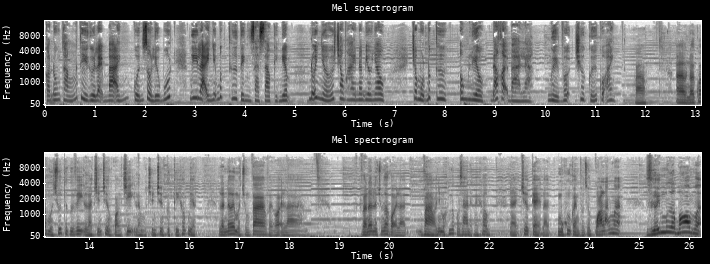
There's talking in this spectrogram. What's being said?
Còn ông Thắng thì gửi lại bà Ánh cuốn sổ lưu bút, ghi lại những bức thư tình giạt rào kỷ niệm, nỗi nhớ trong hai năm yêu nhau. Trong một bức thư, ông Liều đã gọi bà là người vợ chưa cưới của anh. Wow. À, nói qua một chút thưa quý vị là chiến trường Quảng Trị là một chiến trường cực kỳ khốc liệt. Là nơi mà chúng ta phải gọi là và nơi là chúng ta gọi là vào nhưng mà không biết có ra được hay không. Đấy, chưa kể là một khung cảnh vừa rồi quá lãng mạn dưới mưa bom ạ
